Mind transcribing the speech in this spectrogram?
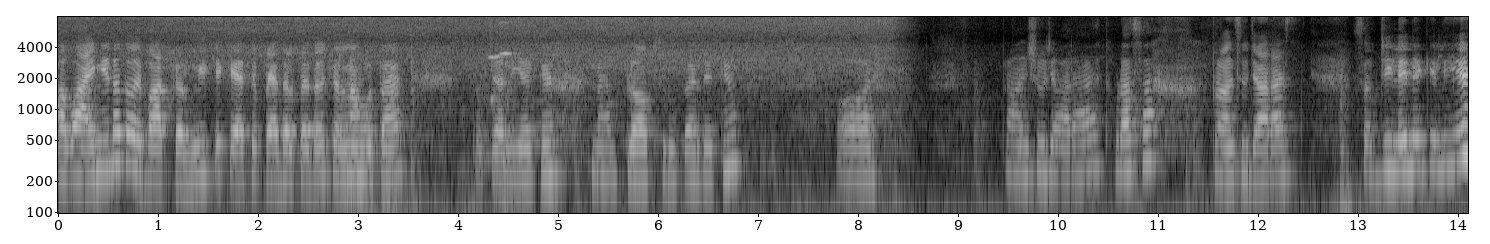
अब आएँगे ना तो बात करूँगी कि कैसे पैदल पैदल चलना होता है। तो चलिए फिर मैं ब्लॉग शुरू कर देती हूँ। और प्रांशु जा रहा है थोड़ा सा, प्रांशु जा रहा है सब्ज़ी लेने के लिए।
